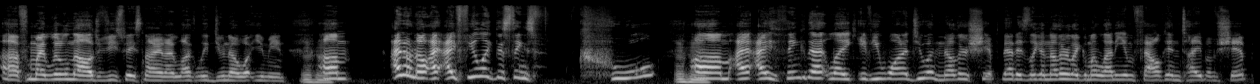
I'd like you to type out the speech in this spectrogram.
Uh, from my little knowledge of Deep Space Nine, I luckily do know what you mean. Mm-hmm. Um, I don't know. I, I feel like this thing's cool. Mm-hmm. Um, I, I think that like if you want to do another ship that is like another like Millennium Falcon type of ship,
